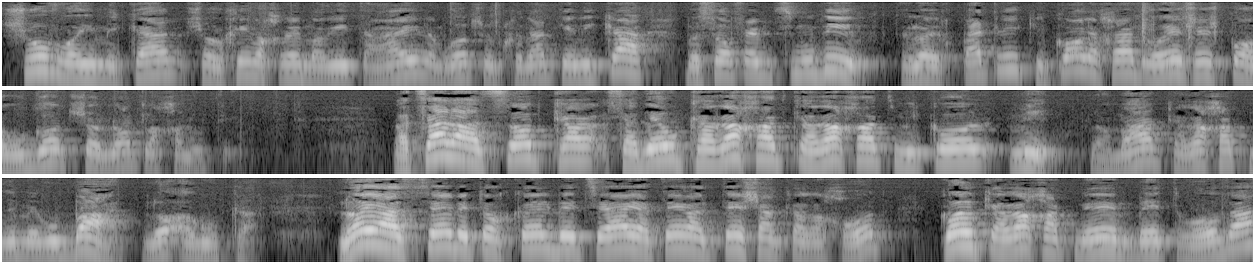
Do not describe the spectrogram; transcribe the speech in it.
שוב רואים מכאן שהולכים אחרי מראית העין, למרות שמבחינת יניקה בסוף הם צמודים. זה לא אכפת לי, כי כל אחד רואה שיש פה ערוגות שונות לחלוטין. רצה לעשות שדהו קרחת קרחת מכל מין. כלומר, קרחת זה מרובעת, לא ארוכה. לא יעשה בתוך כל ביציה יתר על תשע קרחות, כל קרחת מהם בית רובע,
